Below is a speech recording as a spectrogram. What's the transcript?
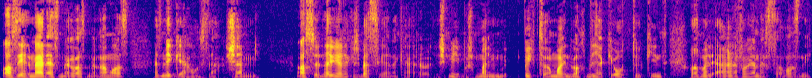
Azért, mert ez meg az meg amaz, ez mi kell hozzá? Semmi. Az, hogy leüljenek és beszéljenek erről. És mi most majd Viktor majd megy, aki ott ül kint, az majd el nem fog ennek szavazni.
